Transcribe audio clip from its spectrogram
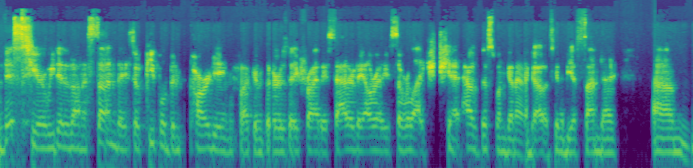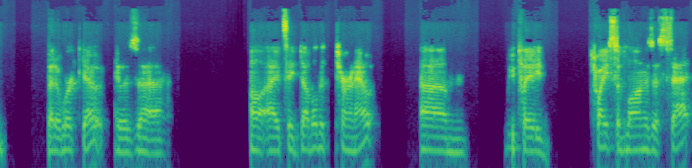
This year we did it on a Sunday, so people have been partying fucking Thursday, Friday, Saturday already. So we're like, shit, how's this one gonna go? It's gonna be a Sunday, um, but it worked out. It was, uh, I'd say, double the turnout. Um, we played twice as long as a set.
